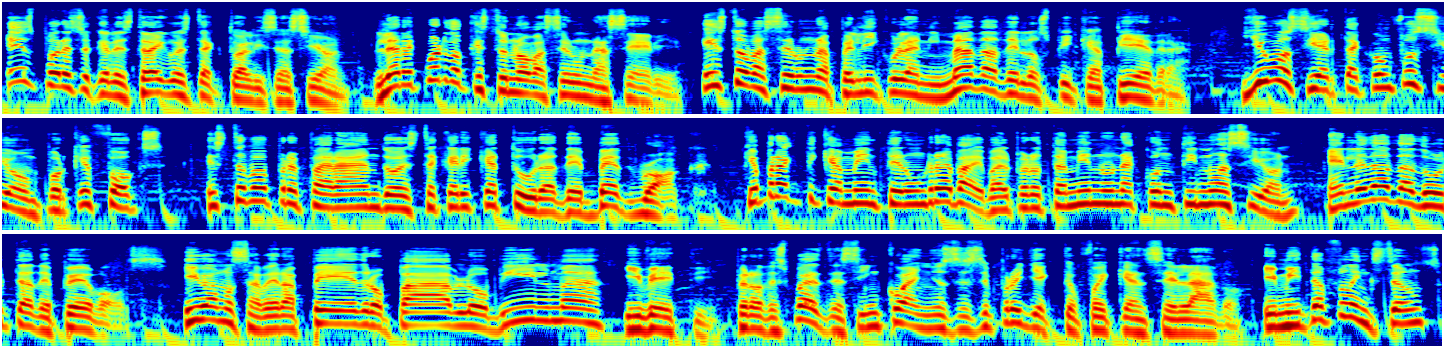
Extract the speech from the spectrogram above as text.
Es por eso que les traigo esta actualización. Les recuerdo que esto no va a ser una serie. Esto va a ser una película animada de los Picapiedra. Y hubo cierta confusión porque Fox estaba preparando esta caricatura de Bedrock, que prácticamente era un revival pero también una continuación en la edad adulta de Pebbles. Íbamos a ver a Pedro, Pablo, Vilma y Betty, pero después de cinco años ese proyecto fue cancelado y Meet the Flintstones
